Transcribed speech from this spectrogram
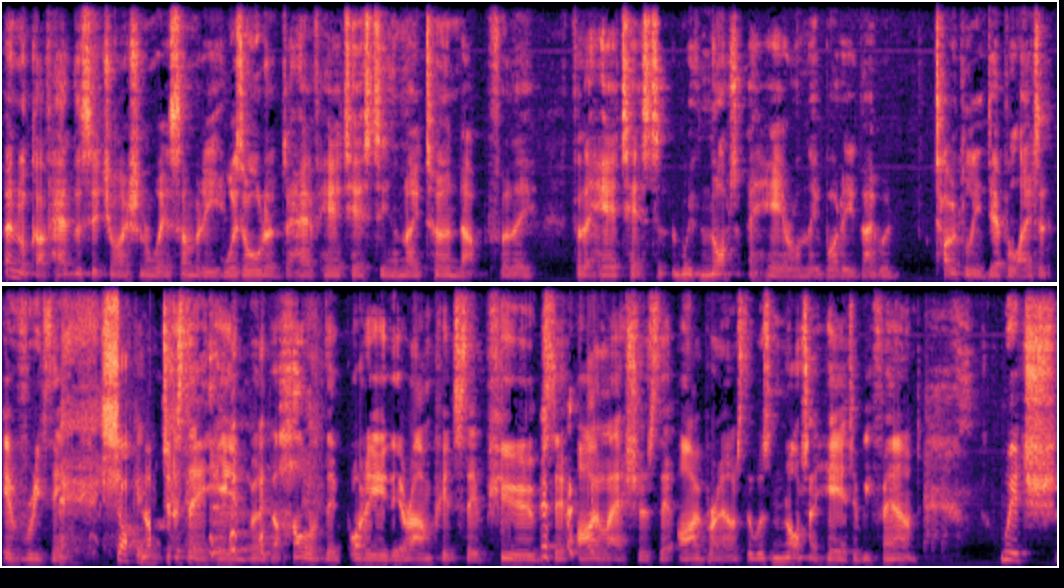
And look, I've had the situation where somebody was ordered to have hair testing and they turned up for the for the hair test with not a hair on their body. They would totally depilated everything. Shocking. Not just their head, but the whole of their body, their armpits, their pubes, their eyelashes, their eyebrows. There was not a hair to be found, which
